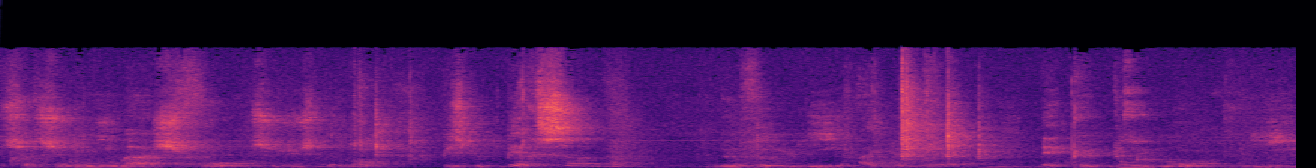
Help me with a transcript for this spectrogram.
sur, une image fausse, justement, puisque personne ne veut lire Heidegger, et que tout le monde lit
